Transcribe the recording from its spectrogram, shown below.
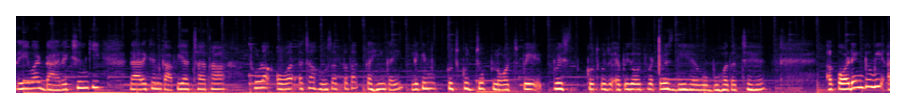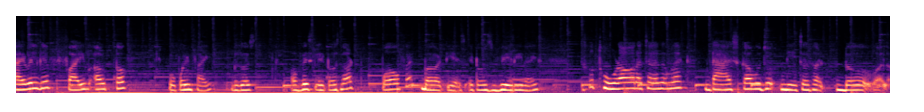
रही बात डायरेक्शन की डायरेक्शन काफ़ी अच्छा था। थोड़ा और अच्छा हो सकता था कहीं कहीं, लेकिन कुछ कुछ जो प्लॉट्स पे ट्विस्ट कुछ कुछ जो एपिसोड्स पे ट्विस्ट दी है, वो बहुत अच्छे हैं। According to me I will give five out of four point five because obviously it was not perfect but yes it was very nice इसको थोड़ा और अच्छा लगा मतलब डैश का वो जो नेचर था ड वाला,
